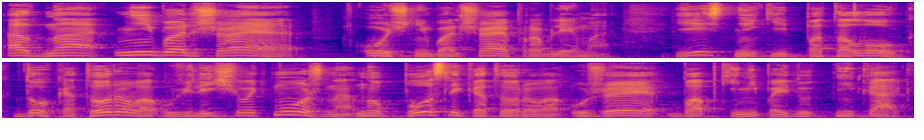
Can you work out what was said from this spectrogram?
одна небольшая очень небольшая проблема. Есть некий потолок, до которого увеличивать можно, но после которого уже бабки не пойдут никак.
